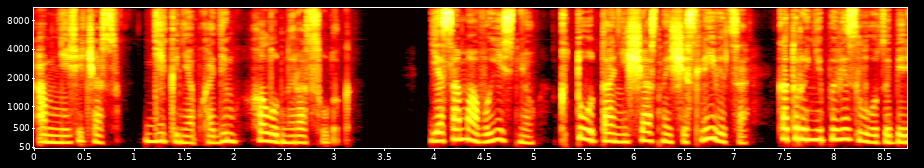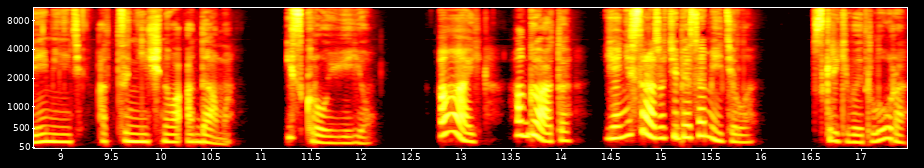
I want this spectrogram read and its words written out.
А мне сейчас дико необходим холодный рассудок. Я сама выясню, кто та несчастная счастливица, которой не повезло забеременеть от циничного Адама и скрою ее. «Ай, Агата, я не сразу тебя заметила!» — вскрикивает Лора,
